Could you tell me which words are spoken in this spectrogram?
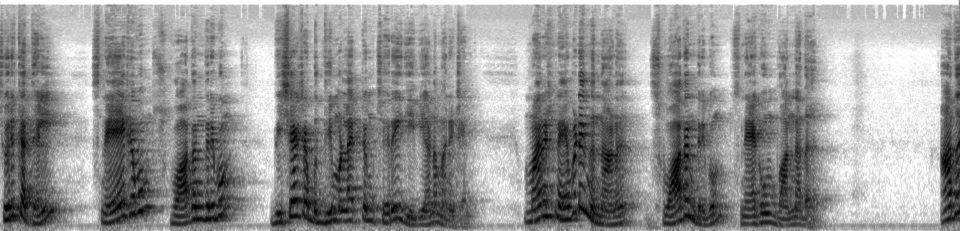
ചുരുക്കത്തിൽ സ്നേഹവും സ്വാതന്ത്ര്യവും വിശേഷ ബുദ്ധിയുമുള്ള ഏറ്റവും ചെറിയ ജീവിയാണ് മനുഷ്യൻ. മനുഷ്യൻ എവിടെ നിന്നാണ് സ്വാതന്ത്ര്യവും സ്നേഹവും വന്നത്? അത്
